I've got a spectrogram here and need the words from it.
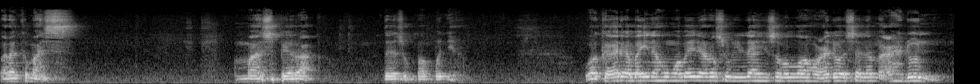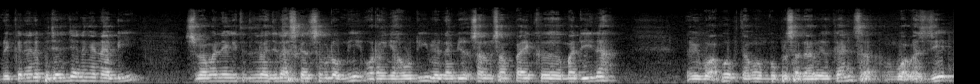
Barang kemas Emas, perak Dan seumpamanya Wa kana bainahum wa baina Rasulillah sallallahu alaihi wasallam ahdun. Mereka ni ada perjanjian dengan Nabi sebagaimana yang kita telah jelaskan sebelum ni orang Yahudi bila Nabi SAW sampai ke Madinah Nabi buat apa? Pertama mempersaudarakan membuat masjid,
